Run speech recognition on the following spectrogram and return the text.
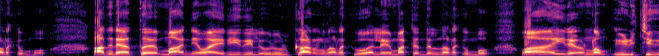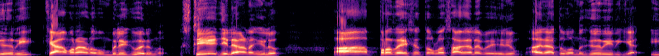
നടക്കുമ്പോൾ അതിനകത്ത് മാന്യമായ രീതിയിൽ ഒരു ഉദ്ഘാടനം നടക്കുമോ അല്ലെങ്കിൽ മറ്റെന്തെങ്കിലും നടക്കുമ്പോൾ ആയിരം എണ്ണം ഇടിച്ചു കയറി ക്യാമറയുടെ മുമ്പിലേക്ക് വരുന്നു. സ്റ്റേജിലാണെങ്കിലോ ആ പ്രദേശത്തുള്ള സകല പേരും അതിനകത്ത് വന്ന് കയറിയിരിക്കുക. ഈ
